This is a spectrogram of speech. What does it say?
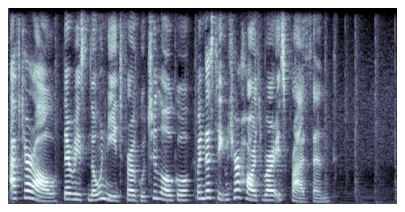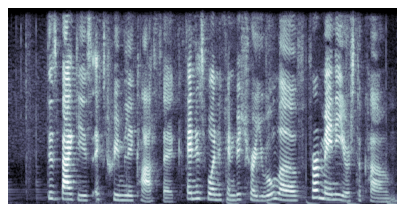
After all, there is no need for a Gucci logo when the signature hardware is present. This bag is extremely classic, and is one you can be sure you will love for many years to come.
